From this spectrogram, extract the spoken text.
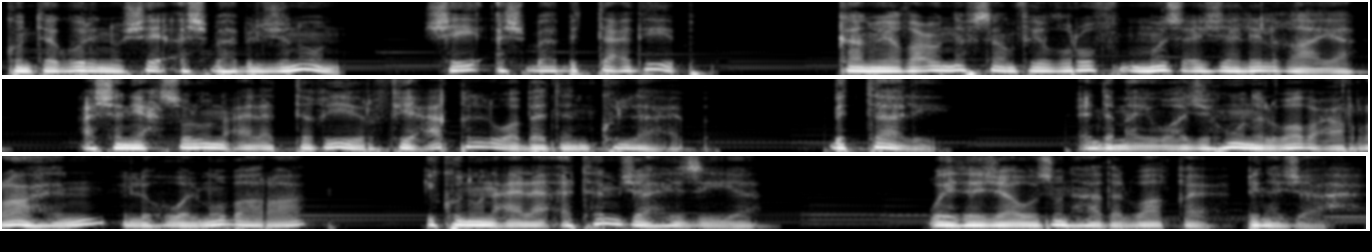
كنت أقول أنه شيء أشبه بالجنون. شيء أشبه بالتعذيب. كانوا يضعون نفسهم في ظروف مزعجة للغاية عشان يحصلون على التغيير في عقل وبدن كل لاعب. بالتالي عندما يواجهون الوضع الراهن اللي هو المباراة يكونون على أتم جاهزية ويتجاوزون هذا الواقع بنجاح.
